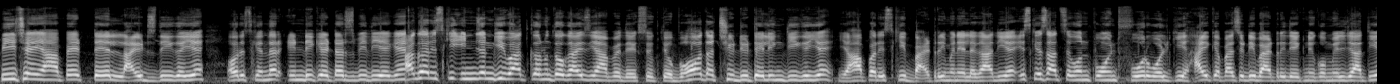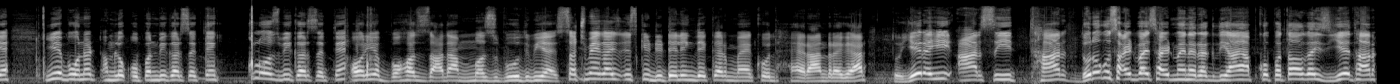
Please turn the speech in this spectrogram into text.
पीछे यहाँ पे टेल लाइट्स दी गई है और इसके अंदर इंडिकेटर्स भी दिए गए अगर इसकी इंजन की बात करूँ तो गाइज़ यहाँ पे देख सकते हो, बहुत अच्छी डिटेलिंग दी गई है। यहाँ पर इसकी बैटरी मैंने लगा दी है। इसके साथ सेवन वोल्ट की हाई कैपेसिटी बैटरी देखने को मिल जाती है। ये बोनट हम लोग ओपन भी कर सकते हैं। क्लोज भी कर सकते हैं और ये बहुत ज़्यादा मज़बूत भी है। सच में गाइज़ इसकी डिटेलिंग देखकर मैं खुद हैरान रह गया तो ये रही आरसी थार। दोनों को साइड बाय साइड मैंने रख दिया है। आपको पता होगा इस ये थार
